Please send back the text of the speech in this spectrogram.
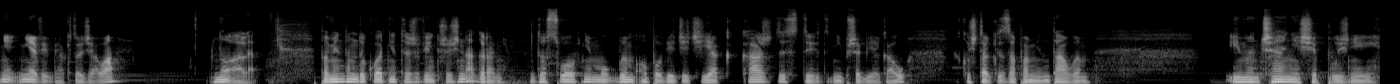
nie, nie wiem, jak to działa. No ale pamiętam dokładnie też większość nagrań. Dosłownie mógłbym opowiedzieć, jak każdy z tych dni przebiegał. Jakoś tak zapamiętałem. I męczenie się później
